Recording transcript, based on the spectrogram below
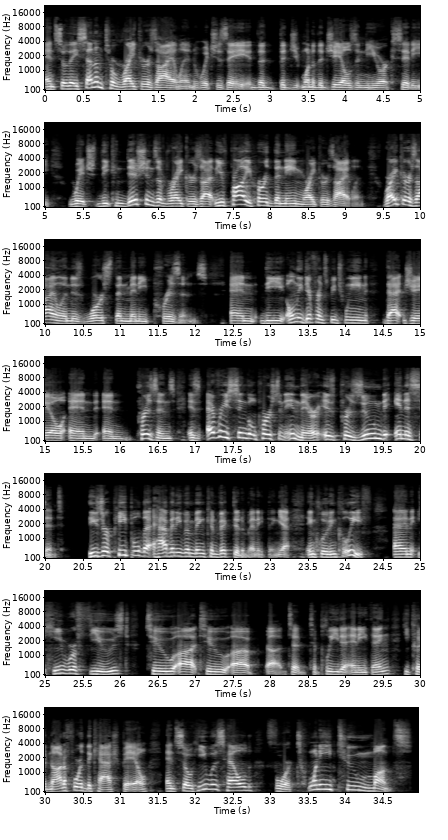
And so they sent him to Rikers Island, which is a the, the one of the jails in New York City. Which the conditions of Rikers Island, you've probably heard the name Rikers Island. Rikers Island is worse than many prisons. And the only difference between that jail and and prisons is every single person in there is presumed innocent. These are people that haven't even been convicted of anything yet, including Kalief. And he refused to uh, to uh, uh, to to plead to anything. He could not afford the cash bail, and so he was held for 22 months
